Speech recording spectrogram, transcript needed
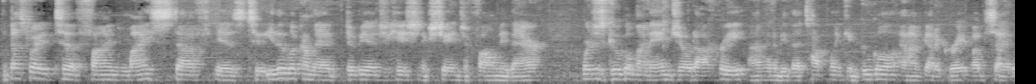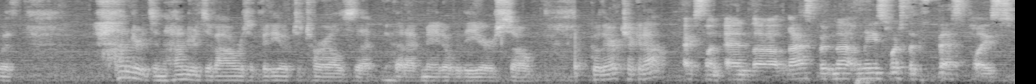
the best way to find my stuff is to either look on the Adobe Education Exchange and follow me there, or just Google my name, Joe Dockery. I'm going to be the top link in Google, and I've got a great website with hundreds and hundreds of hours of video tutorials that, Yeah. that I've made over the years. So go there, check it out. Excellent. And uh, last but not least, what's the best place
